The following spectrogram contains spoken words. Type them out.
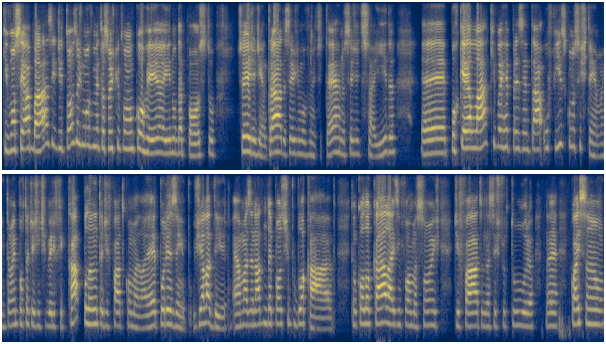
que vão ser a base de todas as movimentações que vão ocorrer aí no depósito, seja de entrada, seja de movimento interno, seja de saída é, porque é lá que vai representar o físico no sistema. Então é importante a gente verificar a planta de fato como ela é. Por exemplo, geladeira é armazenado no depósito tipo blocado. Então colocar lá as informações de fato nessa estrutura, né? Quais são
